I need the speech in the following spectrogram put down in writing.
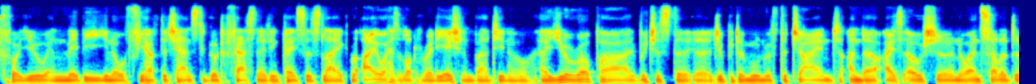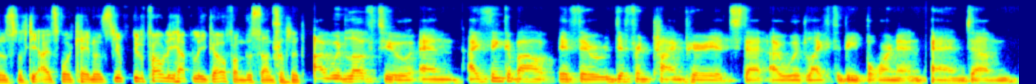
for you, and maybe you know, if you have the chance to go to fascinating places like well, Io has a lot of radiation, but you know, uh, Europa, which is the uh, Jupiter moon with the giant under ice ocean, or Enceladus with the ice volcanoes you, would probably happily go from the sense of it. I would love to. And I think about if there were different time periods that I would like to be born in. And um,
